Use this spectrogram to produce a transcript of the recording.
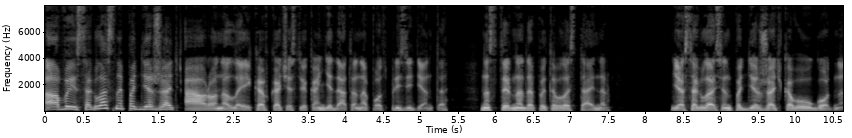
«А вы согласны поддержать Аарона Лейка в качестве кандидата на пост президента?» — настырно допытывалась Тайнер. «Я согласен поддержать кого угодно,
